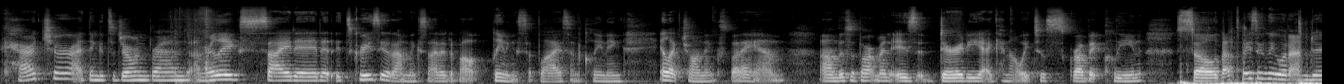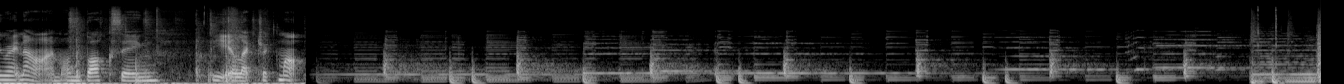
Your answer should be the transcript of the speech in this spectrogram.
Karcher. I think it's a German brand. I'm really excited. It's crazy that I'm excited about cleaning supplies and cleaning electronics, but I am. Um, this apartment is dirty. I cannot wait to scrub it clean. So that's basically what I'm doing right now. I'm unboxing the electric mop. you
